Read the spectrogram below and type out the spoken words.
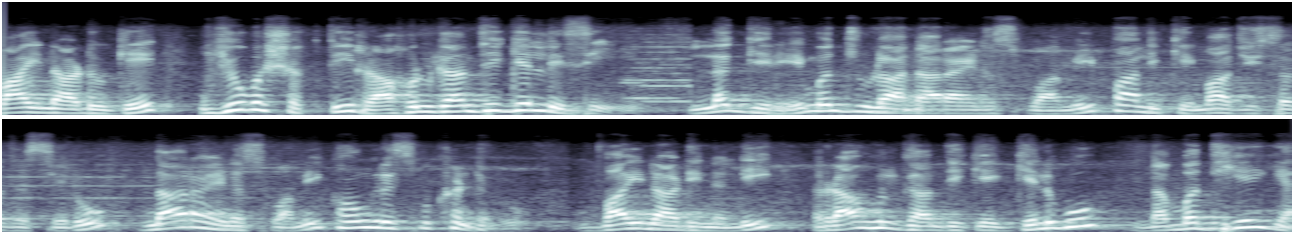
ವಾಯ್ನಾಡುಗೆ ಯುವ ಶಕ್ತಿ ರಾಹುಲ್ ಗಾಂಧಿ ಗೆಲ್ಲಿಸಿ. ಲಗ್ಗೆರೆ ಮಂಜುಳಾ ನಾರಾಯಣಸ್ವಾಮಿ ಪಾಲಿಕೆ ಮಾಜಿ ಸದಸ್ಯರು ನಾರಾಯಣಸ್ವಾಮಿ ಕಾಂಗ್ರೆಸ್ ಮುಖಂಡರು. ವಾಯ್ನಾಡಿನಲ್ಲಿ ರಾಹುಲ್ ಗಾಂಧಿಗೆ ಗೆಲುವು ನಮ್ಮ ಧ್ಯೇಯ.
